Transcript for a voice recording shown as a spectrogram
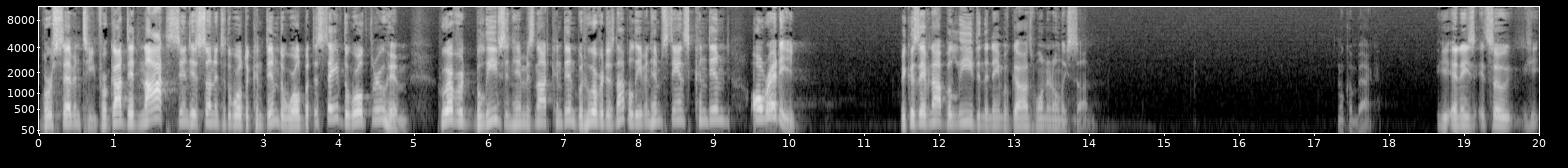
Verse 17 For God did not send his Son into the world to condemn the world, but to save the world through him. Whoever believes in him is not condemned, but whoever does not believe in him stands condemned already because they have not believed in the name of God's one and only Son. We'll come back. He, and he's so he,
